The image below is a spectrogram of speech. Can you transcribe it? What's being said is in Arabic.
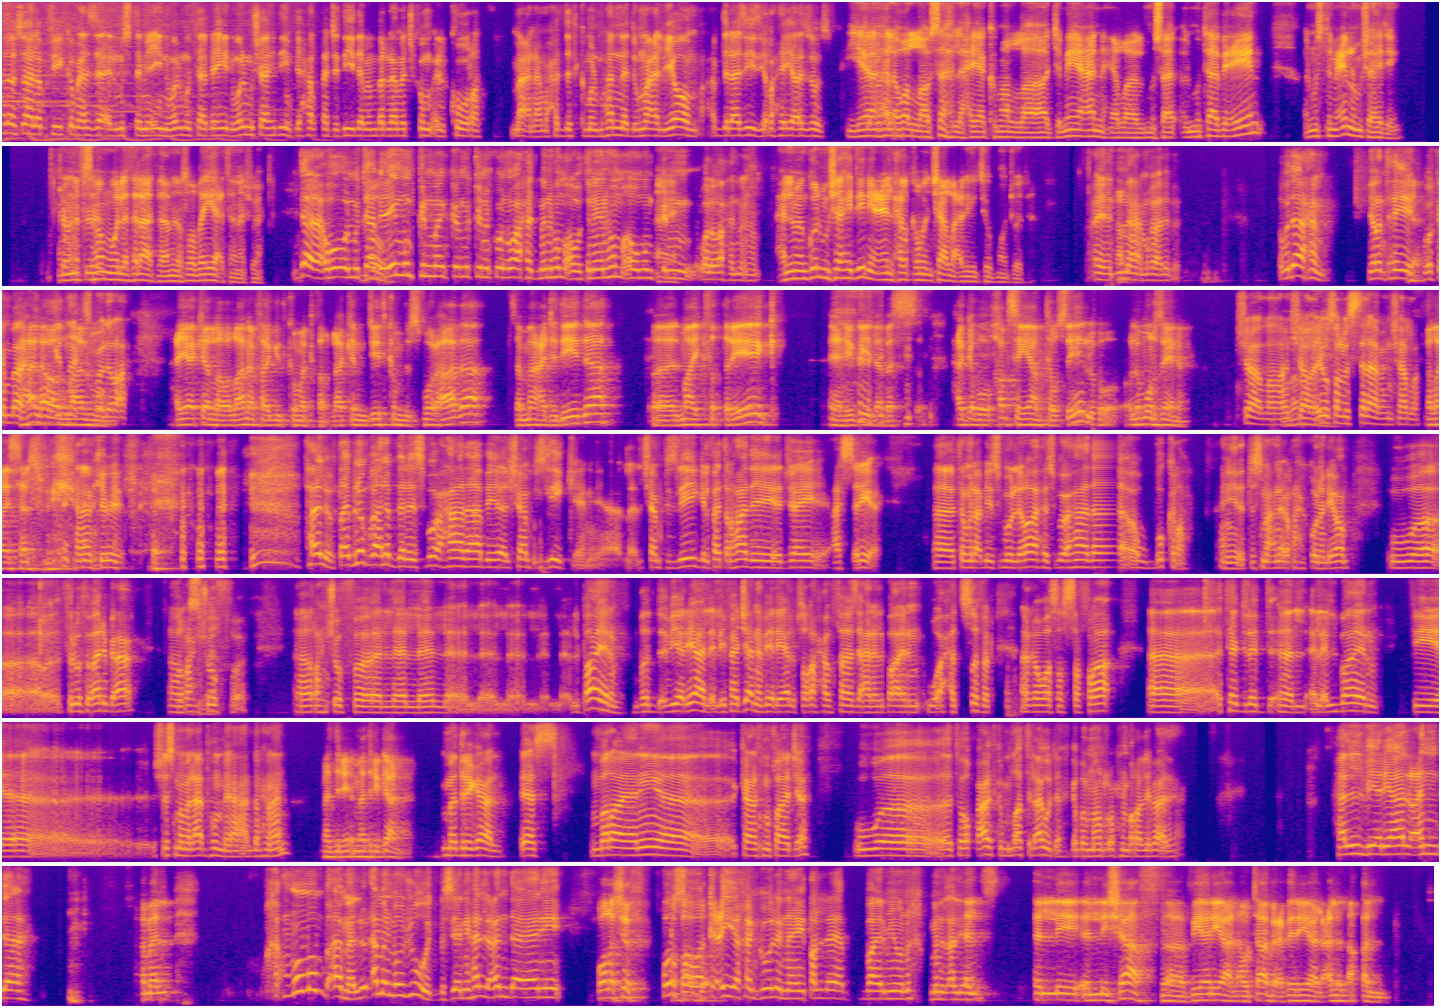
أهلا وسهلا فيكم أعزائي المستمعين والمتابعين والمشاهدين في حلقة جديدة من برنامجكم الكورة. معنا محدثكم المهند ومع اليوم عبد العزيز يلا حيا عزوز. يا هلا والله وسهلا حياكم الله جميعا. حيا الله المسا... المتابعين المستمعين والمشاهدين. كلام نفسهم ولا ثلاثة؟ من ضيعت أنا شوي. لا هو المتابعين ممكن ممكن ممكن يكون واحد منهم أو اثنينهم أو ممكن ولا واحد منهم. إحنا لما نقول مشاهدين يعني الحلقة إن شاء الله على اليوتيوب موجودة. أي نعم غالبا. أبو داحم. يلا تحييك لا. welcome back هلا والله الأسبوع. اللي راح حياك الله والله أنا فاقدكم أكثر لكن جيتكم الأسبوع هذا سماعة جديدة آه، المايك في الطريق يعني يبي له بس حق أبو خمس أيام توصيل والأمور زينة. إن شاء الله إن شاء الله. يوصل بالسلامة إن شاء الله. الله يسلمك. كلام كبير. حلو. طيب نبغى نبدأ الأسبوع هذا بال Champions League. يعني ال Champions League الفترة هذه جاي على السريع. آه، توم لاعبين الأسبوع اللي راح الأسبوع هذا أو بكرة يعني إذا تسمعنا راح يكون اليوم. وثلوث واربعاء آه، راح. نشوف آه، راح نشوف ال- ال- ال- البايرن ضد فيا ريال اللي فاجأنا فيا ريال بصراحة وفاز على البايرن 1-0 الغواصه الصفراء آه، تجلد ال- ال- البايرن في آه، شو اسمه ملعبهم يا عبد الرحمن؟ ادري قال مدريغال يس مباراة يعني آه، كانت مفاجأة وتوقعاتكم مباراة العودة قبل ما نروح المباراة اللي بعدها هل فياريال عنده امل مو مو بأمل الأمل موجود بس يعني هل عنده يعني والله شوف ب- واقعية خلينا نقول إنه يطلع بايرن ميونخ من الأليانز؟ اللي اللي شاف آه، فيا ريال أو تابع فيا ريال على الأقل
